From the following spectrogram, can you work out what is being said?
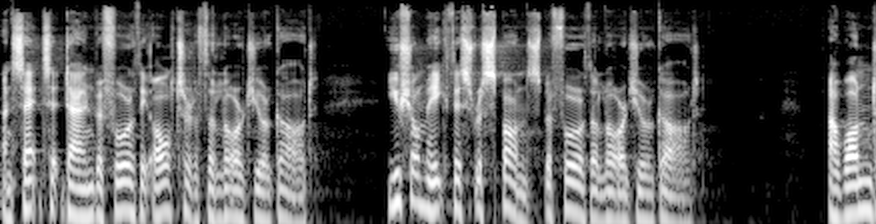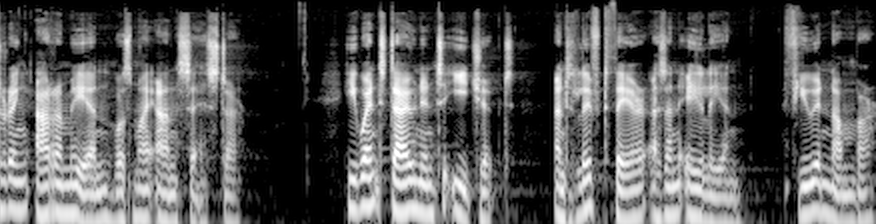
and sets it down before the altar of the Lord your God, you shall make this response before the Lord your God. A wandering Aramean was my ancestor. He went down into Egypt and lived there as an alien, few in number,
